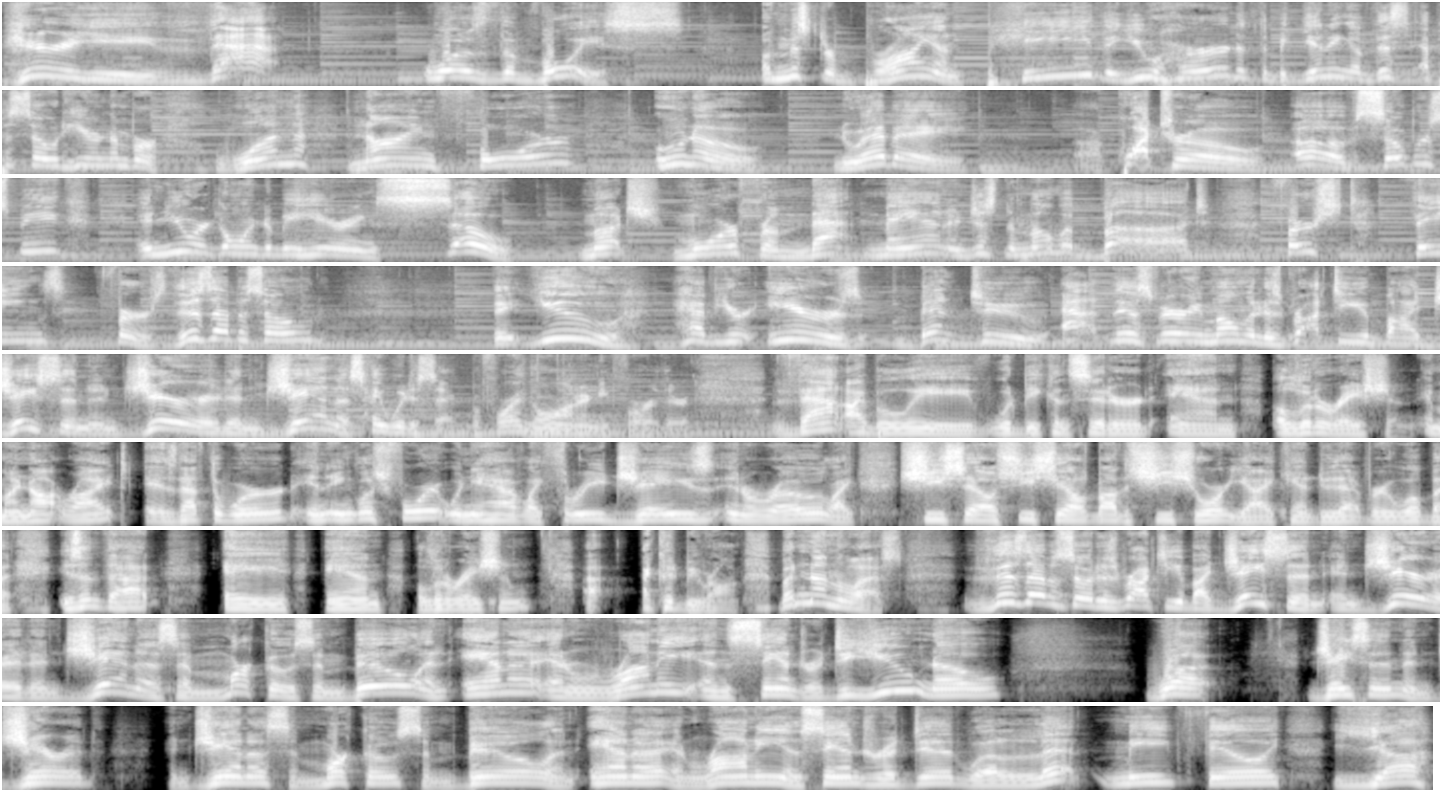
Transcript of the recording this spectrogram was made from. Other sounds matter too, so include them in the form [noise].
Hear ye! That was the voice of Mr. Brian P. that you heard at the beginning of this episode here, number 194 Uno Nueve uh, Quattro of Sober Speak and you are going to be hearing so much more from that man in just a moment. But first things first, this episode that you have your ears bent to at this very moment is brought to you by Jason and Jared and Janice. Hey, wait a sec, before I go on any further. That, I believe, would be considered an alliteration. Am I not right? Is that the word in English for it when you have like three J's in a row, like she sells, she sells by the she short? Yeah, I can't do that very well, but isn't that a an alliteration? I, I could be wrong, but nonetheless, this episode is brought to you by Jason and Jared and Janice and Marcos and Bill and Anna and Ronnie and Sandra. Do you know what Jason and Jared and Janice and Marcos and Bill and Anna and Ronnie and Sandra did, well, let me fill ya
